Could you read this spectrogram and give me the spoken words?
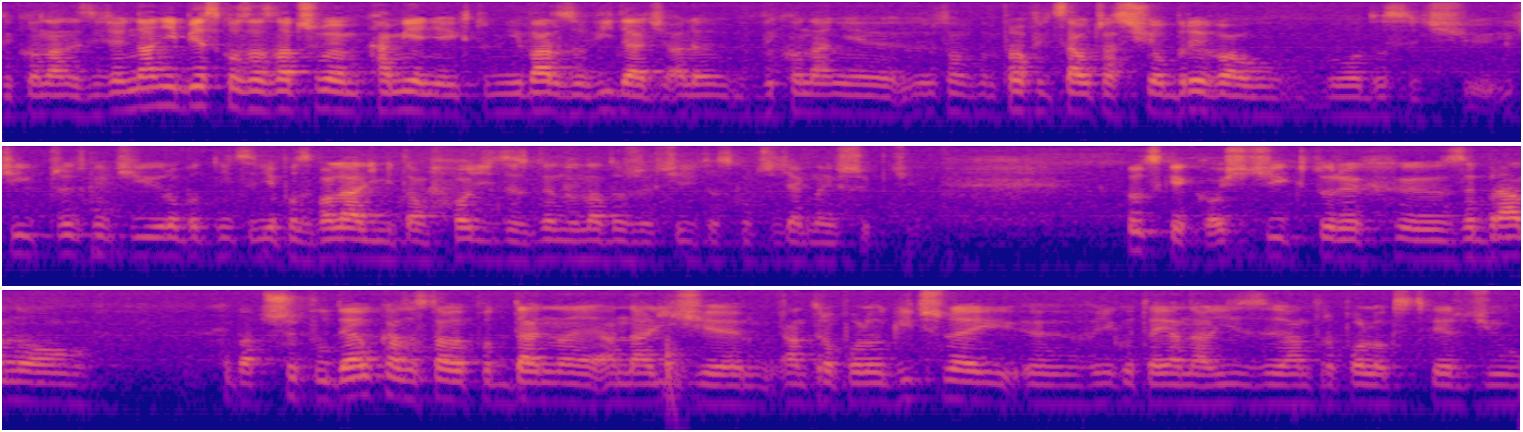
wykonane zdjęcia. Na niebiesko zaznaczyłem kamienie, ich tu nie bardzo widać, ale wykonanie, profil cały czas się obrywał, było dosyć, ci, ci robotnicy nie pozwalali mi tam wchodzić ze względu na to, że chcieli to skończyć jak najszybciej. Ludzkie kości, których y, zebrano chyba trzy pudełka, zostały poddane analizie antropologicznej. Y, W wyniku tej analizy antropolog stwierdził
